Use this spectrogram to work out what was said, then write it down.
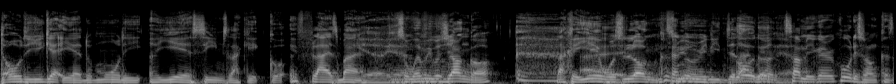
the older you get, yeah, the more the a year seems like it go, it flies by. Yeah, yeah. So when we was younger, like a year was long because we don't really did like. Hold on, don't- Sammy, you're gonna record this one because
